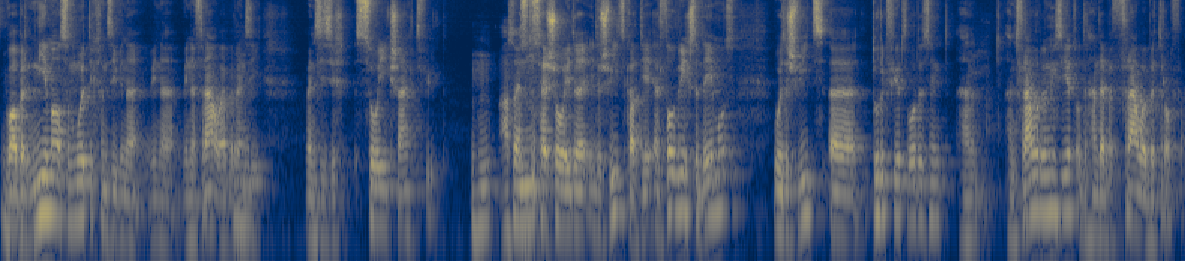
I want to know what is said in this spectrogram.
die aber niemals so mutig können sein wie eine, wie eine, wie eine Frau, eben, wenn, sie, wenn sie sich so eingeschränkt fühlt. Mhm. Also, Also das hast du schon in der, in der Schweiz gehabt. Die erfolgreichsten Demos, die in der Schweiz äh, durchgeführt worden sind, haben, haben Frauen organisiert oder haben eben Frauen betroffen.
